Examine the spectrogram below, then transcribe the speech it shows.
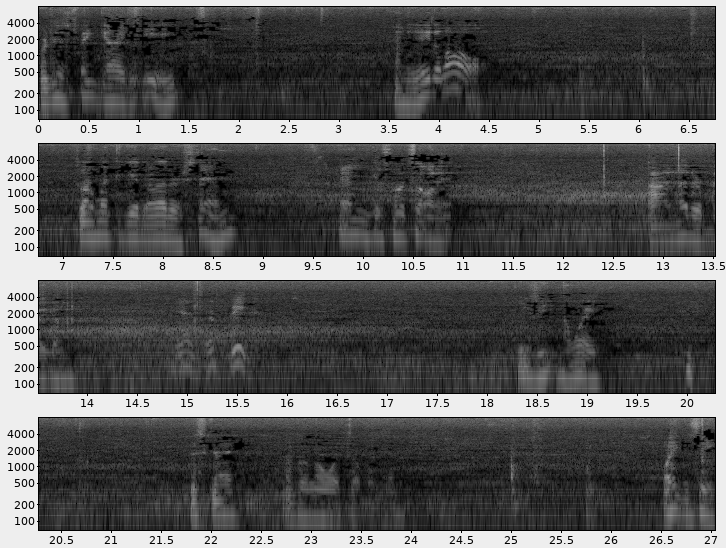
for this big guy to eat. And he ate it all. So I went to get another stem. And guess what's on it? Another big one. Yeah, they're big. He's eating away. this guy, I don't know what's up with him. Wait and see.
